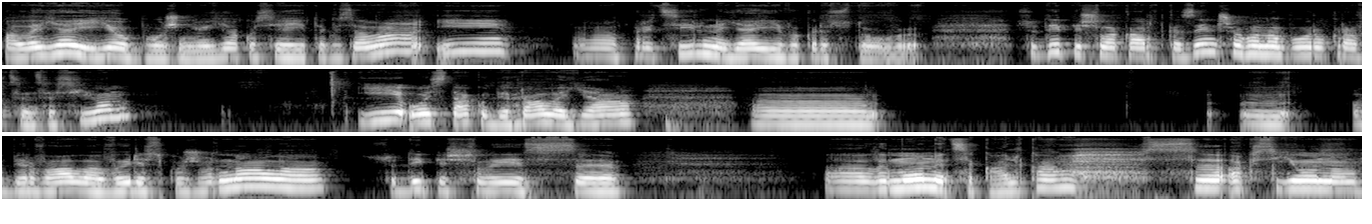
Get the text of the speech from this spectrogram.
але я її обожнюю. Якось я її так взяла і е, прицільно я її використовую. Сюди пішла картка з іншого набору Craft Sensation. І ось так обіграла я. Е, обірвала вирізку журнала. Сюди пішли з е, лимони, це калька з аксіону.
